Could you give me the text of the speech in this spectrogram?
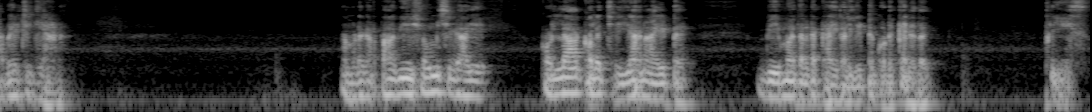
അപേക്ഷിക്കുകയാണ്. നമ്മുടെ കർത്താവ് ശിഖായെ കൊല്ലാക്കൊല ചെയ്യാനായിട്ട് വിമതരുടെ കൈകളിൽ ഇട്ട് കൊടുക്കരുത്. പ്ലീസ്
